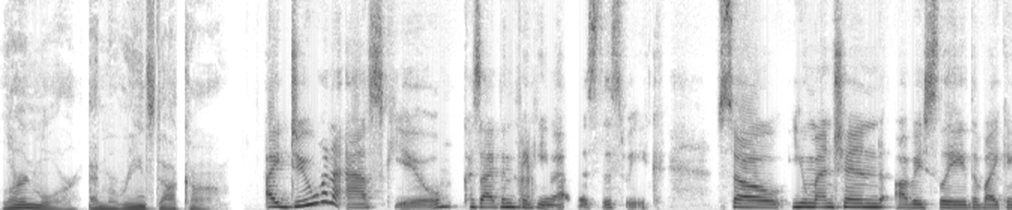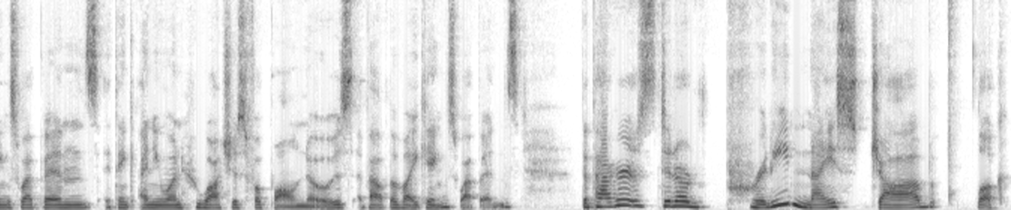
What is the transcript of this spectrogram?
Learn more at marines.com. I do want to ask you, because I've been thinking about this this week. So you mentioned obviously the Vikings weapons. I think anyone who watches football knows about the Vikings weapons the Packers did a pretty nice job. Look,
